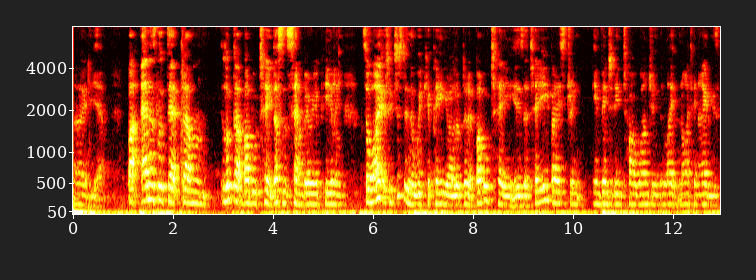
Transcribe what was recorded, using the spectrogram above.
Oh, yeah. But Anna's looked at um, looked up bubble tea. Doesn't sound very appealing. So I actually just in the Wikipedia I looked at it. Bubble tea is a tea-based drink invented in Taiwan during the late 1980s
